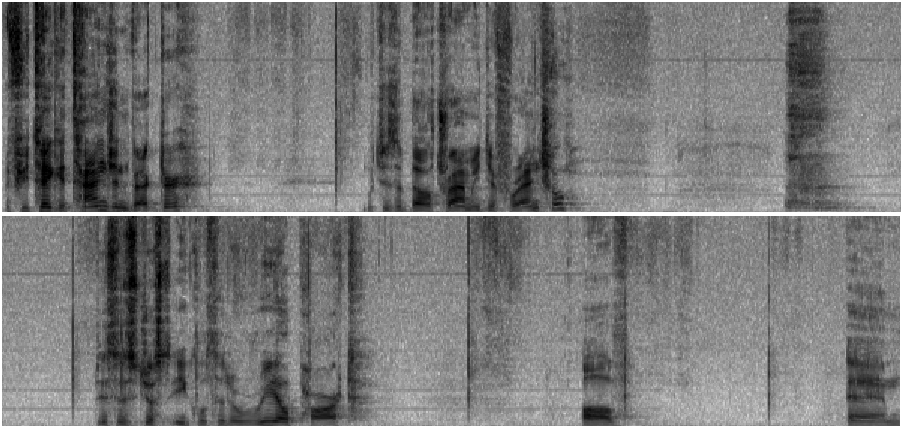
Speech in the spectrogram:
if you take a tangent vector, which is a Beltrami differential, this is just equal to the real part of um,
